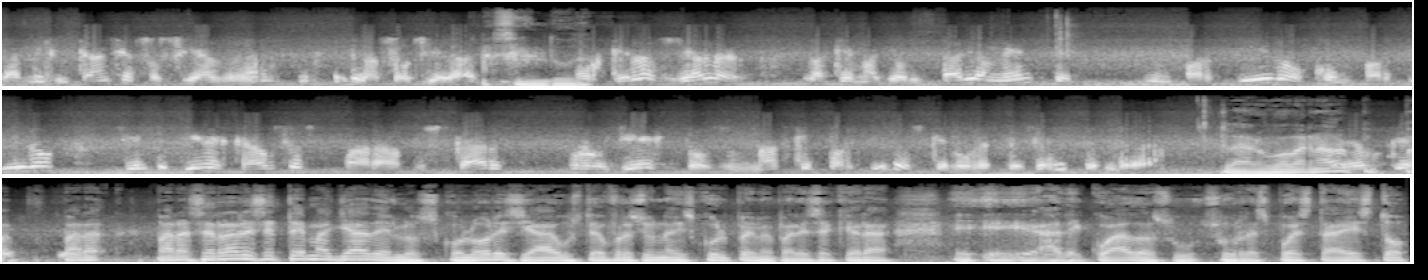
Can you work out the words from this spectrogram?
la militancia social, ¿verdad? De la sociedad. Sin duda. Porque es la sociedad la, la que mayoritariamente, sin partido con partido, siempre tiene causas para buscar proyectos más que partidos que lo representen, ¿verdad? Claro, gobernador, que, pa- para, para cerrar ese tema ya de los colores, ya usted ofreció una disculpa y me parece que era eh, eh, adecuado su, su respuesta a esto.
